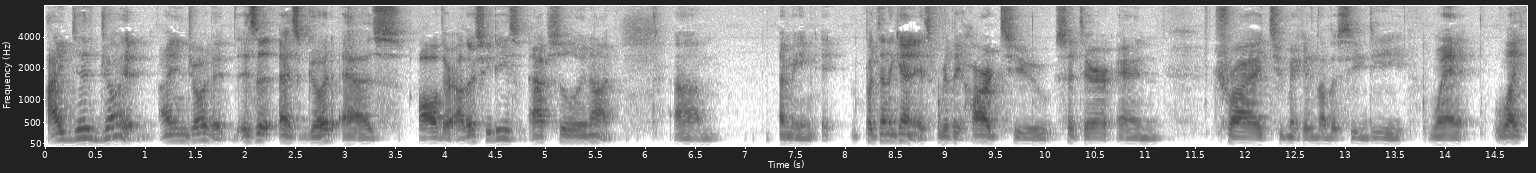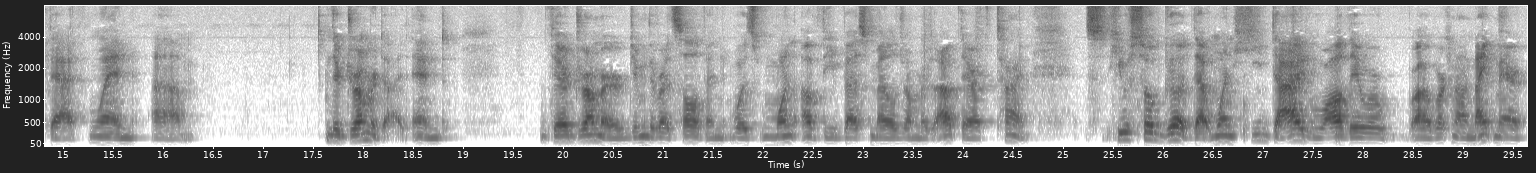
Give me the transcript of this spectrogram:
I did enjoy it. I enjoyed it. Is it as good as all their other CDs? Absolutely not. Um, I mean, it, but then again, it's really hard to sit there and try to make another CD when like that when um, their drummer died and their drummer Jimmy the Rev Sullivan was one of the best metal drummers out there at the time. He was so good that when he died while they were uh, working on Nightmare,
